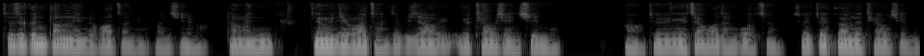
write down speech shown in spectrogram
这是跟当年的发展有关系嘛。当然，精神分析发展是比较有挑选性的，哦，就是因为在发展过程，所以这个案的挑选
